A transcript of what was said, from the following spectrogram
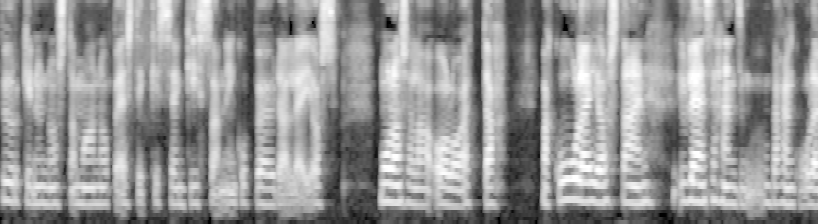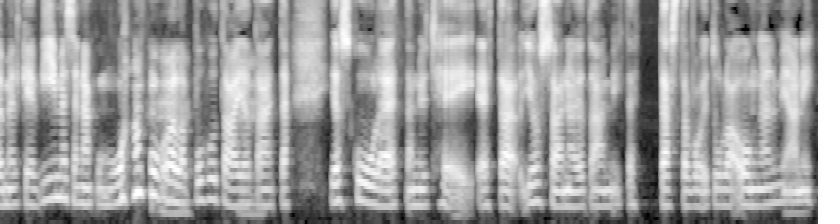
pyrkinyt nostamaan nopeastikin sen kissan niin kuin pöydälle, jos mulla on sellainen olo, että mä kuulen jostain, yleensähän vähän kuulee melkein viimeisenä, kun muualla mm. puhutaan mm. jotain, että jos kuulee, että nyt hei, että jossain on jotain, mitä tästä voi tulla ongelmia, niin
